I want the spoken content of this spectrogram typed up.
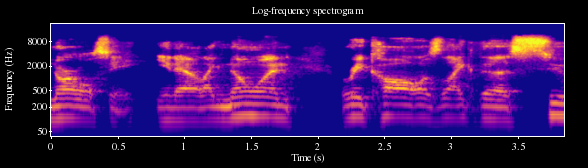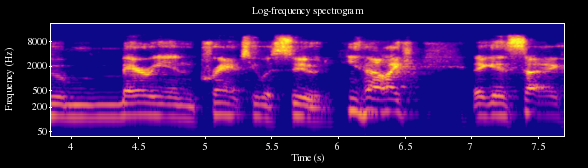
normalcy. You know, like no one recalls like the Sumerian prince who was sued. You know, like, like it's like,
